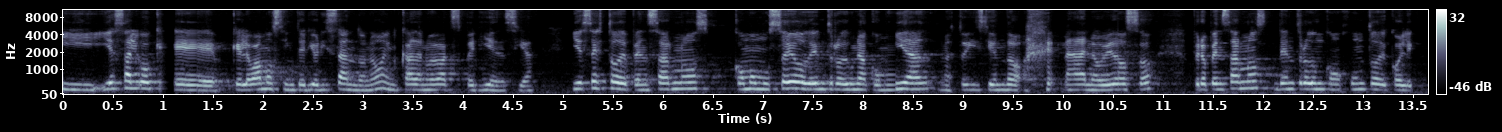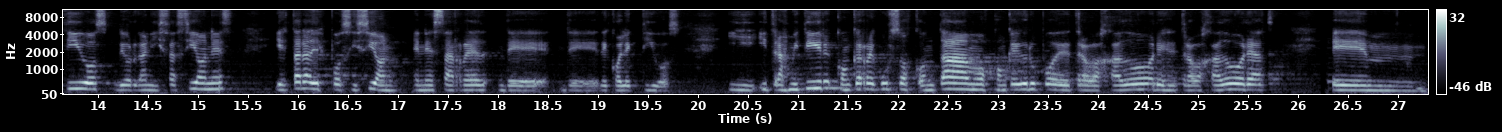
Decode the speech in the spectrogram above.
y, es algo que, que, lo vamos interiorizando ¿no? en cada nueva experiencia y es esto de pensarnos como museo dentro de una comunidad, no estoy diciendo nada novedoso, pero pensarnos dentro de un conjunto de colectivos, de organizaciones y estar a disposición en esa red de, colectivos. Y, transmitir con qué recursos contamos, con qué grupo de trabajadores, de trabajadoras, em,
